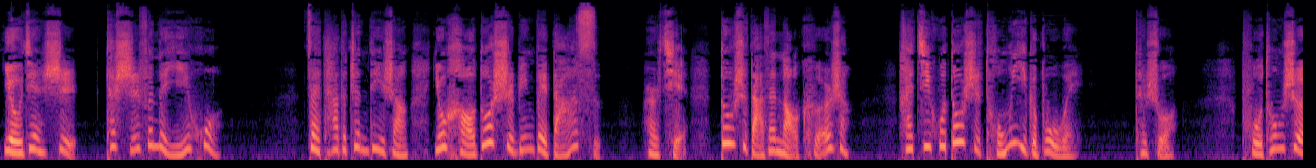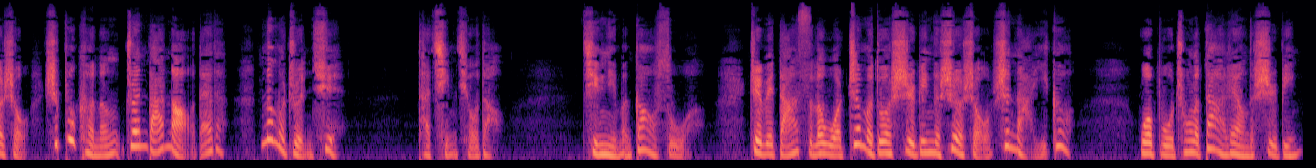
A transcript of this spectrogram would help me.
有件事他十分的疑惑，在他的阵地上有好多士兵被打死，而且都是打在脑壳上，还几乎都是同一个部位。他说。普通射手是不可能专打脑袋的那么准确，他请求道：“请你们告诉我，这位打死了我这么多士兵的射手是哪一个？我补充了大量的士兵，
